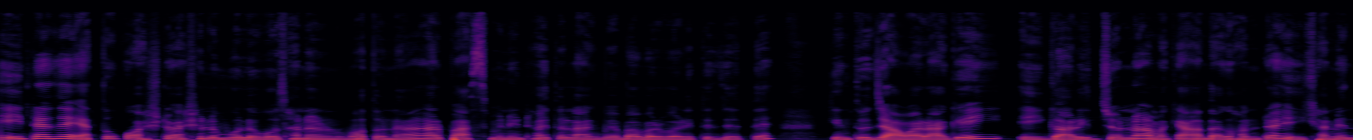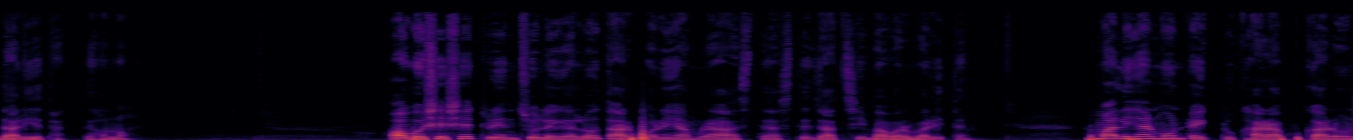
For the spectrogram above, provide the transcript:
এইটা যে এত কষ্ট আসলে বলে বোঝানোর মতো না। আর পাঁচ মিনিট হয়তো লাগবে বাবার বাড়িতে যেতে। কিন্তু যাওয়ার আগেই এই গাড়ির জন্য আমাকে আধা ঘণ্টা এইখানে দাঁড়িয়ে থাকতে হলো। অবশেষে ট্রেন চলে গেল। তারপরে আমরা আস্তে আস্তে যাচ্ছি বাবার বাড়িতে। মালিহার মনটা একটু খারাপ। কারণ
